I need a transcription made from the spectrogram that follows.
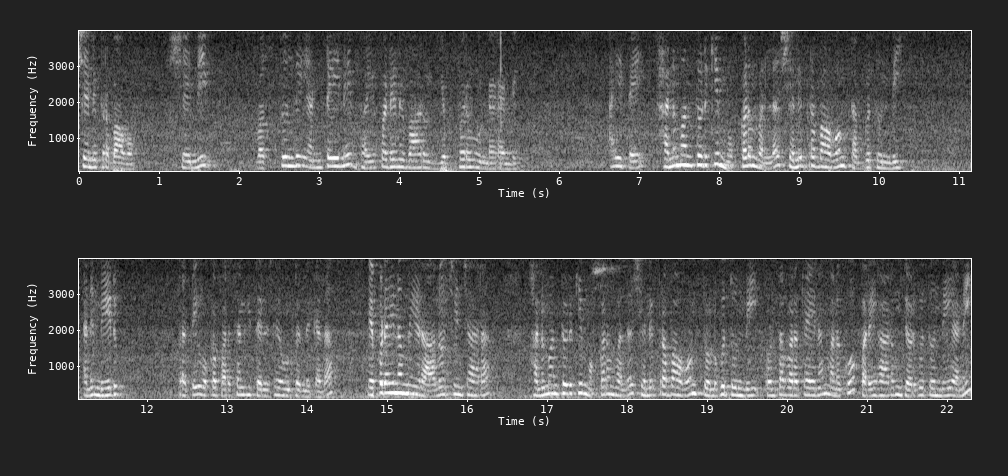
శని ప్రభావం. శని వస్తుంది అంటేనే భయపడని వారు ఎవ్వరూ ఉండరండి. అయితే హనుమంతుడికి మొక్కడం వల్ల శని ప్రభావం తగ్గుతుంది అని మీరు ప్రతి ఒక్క పర్సన్కి తెలిసే ఉంటుంది కదా. ఎప్పుడైనా మీరు ఆలోచించారా? హనుమంతుడికి మొక్కడం వల్ల శని ప్రభావం తొలుగుతుంది. కొంతవరకైనా మనకు పరిహారం జరుగుతుంది అని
